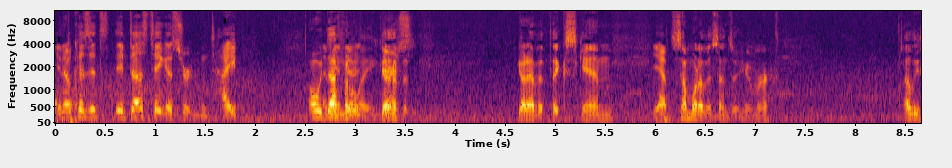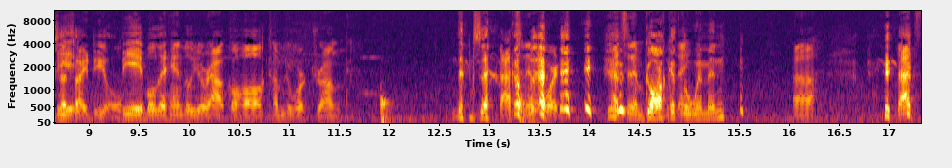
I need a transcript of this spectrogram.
you know, because it's it does take a certain type. Oh, I mean, there- definitely. gotta, have, gotta have a thick skin, Yep. somewhat of a sense of humor. At least Be- that's ideal. Be able to handle your alcohol, come to work drunk. exactly. That's an important. That's an important Gawk at thing. the women. Uh, that's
